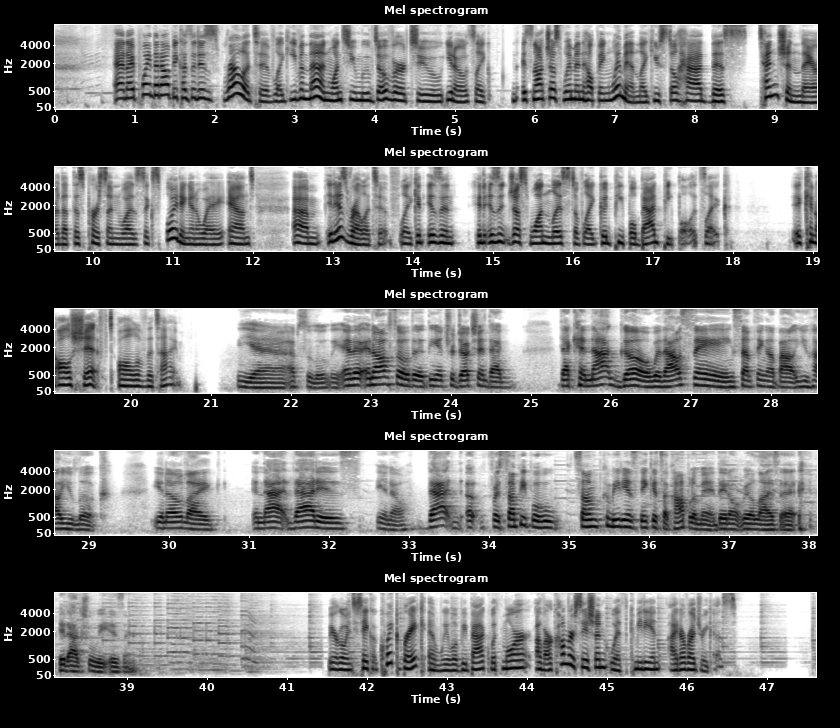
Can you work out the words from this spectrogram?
And I point that out because it is relative. Like, even then, once you moved over to, you know, it's like, it's not just women helping women. Like, you still had this tension there that this person was exploiting in a way. And um, it is relative. Like, it isn't, it isn't just one list of like good people, bad people. It's like, it can all shift all of the time. Yeah, absolutely. And and also the the introduction that that cannot go without saying something about you how you look. You know, like and that that is, you know, that uh, for some people who some comedians think it's a compliment, they don't realize that it actually isn't. We are going to take a quick break and we will be back with more of our conversation with comedian Aida Rodriguez.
